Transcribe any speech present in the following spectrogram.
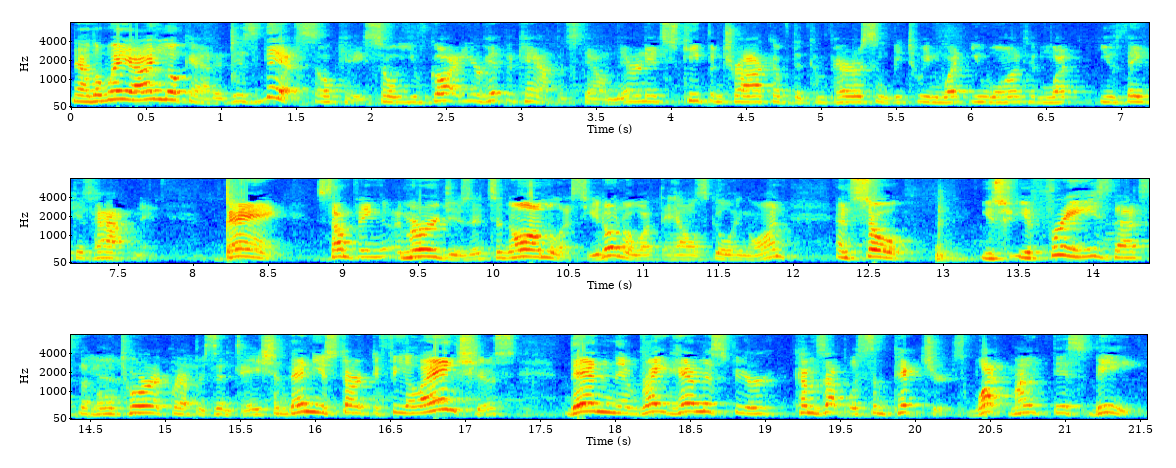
Now, the way I look at it is this. Okay, so you've got your hippocampus down there, and it's keeping track of the comparison between what you want and what you think is happening. Bang! Something emerges. It's anomalous. You don't know what the hell's going on. And so you, you freeze. That's the motoric representation. Then you start to feel anxious. Then the right hemisphere comes up with some pictures. What might this be?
